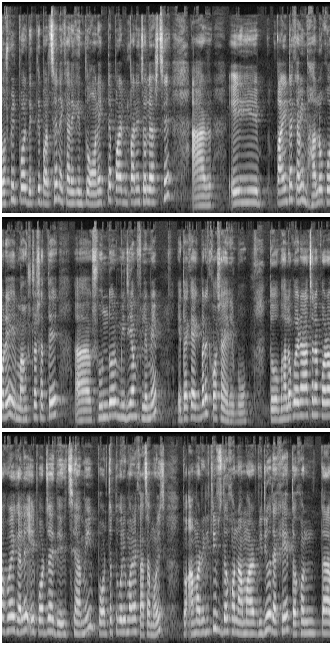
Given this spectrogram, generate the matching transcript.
দশ মিনিট পর দেখতে পাচ্ছেন এখানে কিন্তু অনেকটা পানি চলে আসছে। আর এই পানিটাকে আমি ভালো করে এই মাংসটার সাথে সুন্দর মিডিয়াম ফ্লেমে এটাকে একবারে কষায় নেব। তো ভালো করে নাড়াচাড়া করা হয়ে গেলে এই পর্যায়ে দিয়ে দিচ্ছি আমি পর্যাপ্ত পরিমাণে কাঁচামরিচ। তো আমার রিলেটিভস যখন আমার ভিডিও দেখে তখন তারা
